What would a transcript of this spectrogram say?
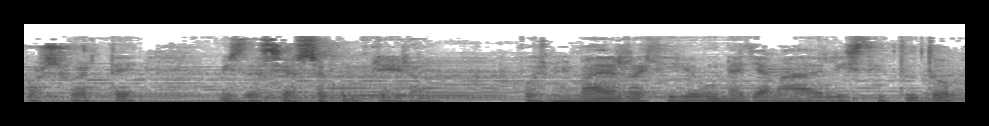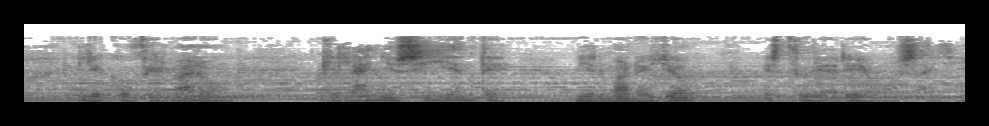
Por suerte, mis deseos se cumplieron, pues mi madre recibió una llamada del instituto y le confirmaron que el año siguiente mi hermano y yo estudiaríamos allí.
